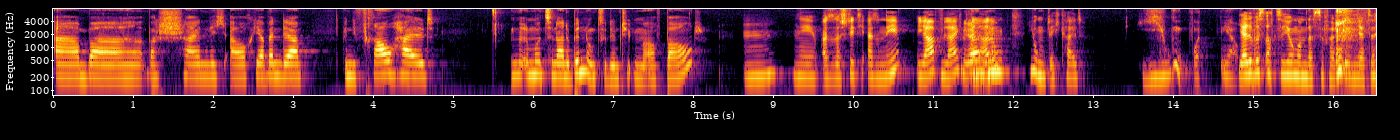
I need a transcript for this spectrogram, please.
aber wahrscheinlich auch, ja, wenn der, wenn die Frau halt eine emotionale Bindung zu dem Typen aufbaut. Mhm. Nee, also das steht hier, also nee, ja, vielleicht, Ja, keine ne? Ahnung. Jugendlichkeit. Jugend, what? Ja, Ja, du bist auch zu jung, um das zu verstehen, Jette.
